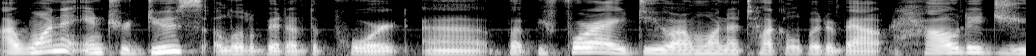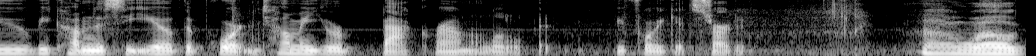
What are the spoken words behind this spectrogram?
I want to introduce a little bit of the port, uh, but before I do, I want to talk a little bit about how did you become the CEO of the port and tell me your background a little bit before we get started. Uh, well,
